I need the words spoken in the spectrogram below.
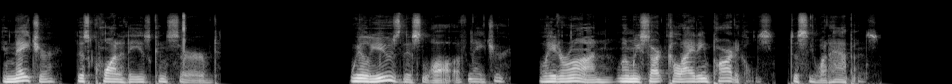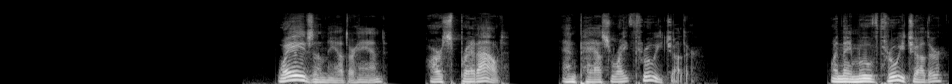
In nature, this quantity is conserved. We'll use this law of nature later on when we start colliding particles to see what happens. Waves, on the other hand, are spread out and pass right through each other. When they move through each other,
